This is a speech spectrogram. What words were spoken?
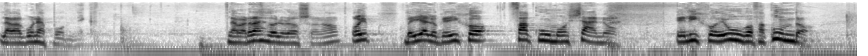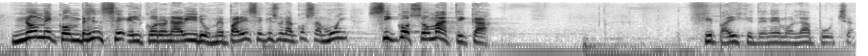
la vacuna Sputnik. La verdad es doloroso, ¿no? Hoy veía lo que dijo Facu Moyano, el hijo de Hugo, Facundo. No me convence el coronavirus, me parece que es una cosa muy psicosomática. Qué país que tenemos, la pucha.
